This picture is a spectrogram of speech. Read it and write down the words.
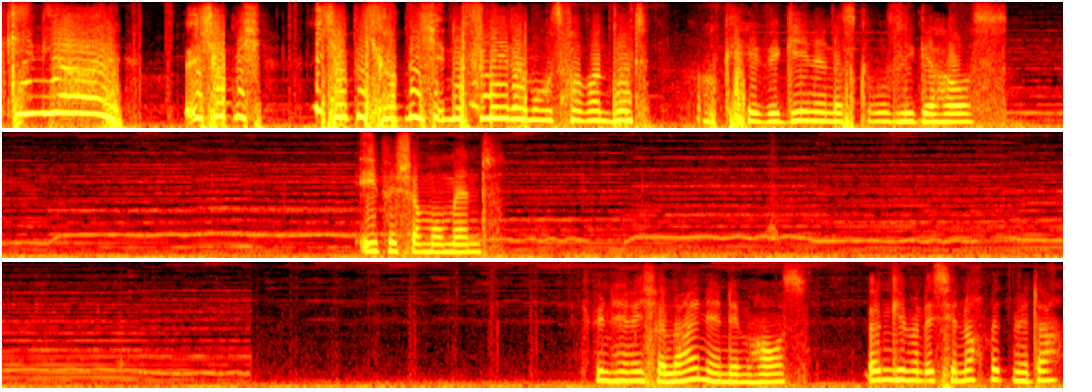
genial! Ich hab mich, ich hab mich gerade nicht in eine Fledermaus verwandelt. Okay, wir gehen in das gruselige Haus. Epischer Moment. Ich bin hier nicht alleine in dem Haus. Irgendjemand ist hier noch mit mir da.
